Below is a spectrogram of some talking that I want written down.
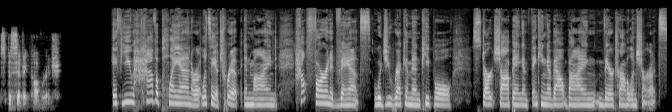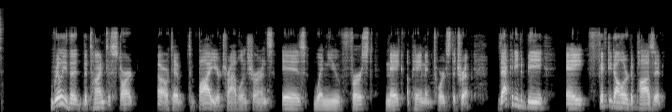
specific coverage. If you have a plan or let's say a trip in mind, how far in advance would you recommend people start shopping and thinking about buying their travel insurance? Really, the, the time to start uh, or to, to buy your travel insurance is when you first make a payment towards the trip. That could even be a $50 deposit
